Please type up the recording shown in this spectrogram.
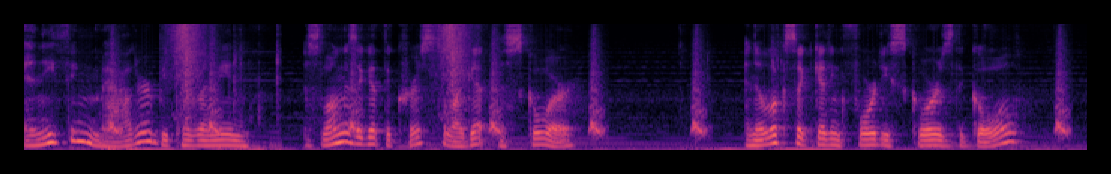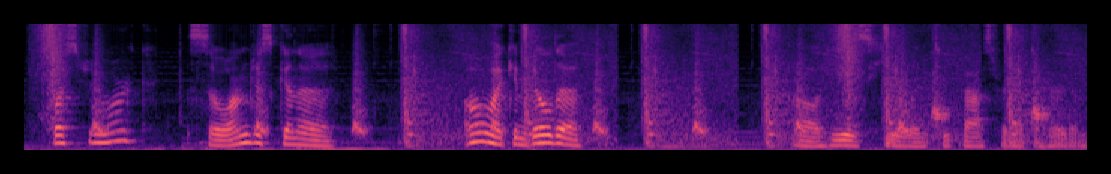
anything matter? Because, I mean, as long as I get the crystal, I get the score. And it looks like getting 40 score is the goal? Question mark? So I'm just gonna... Oh, I can build a... Oh, he is healing too fast for that to hurt him.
